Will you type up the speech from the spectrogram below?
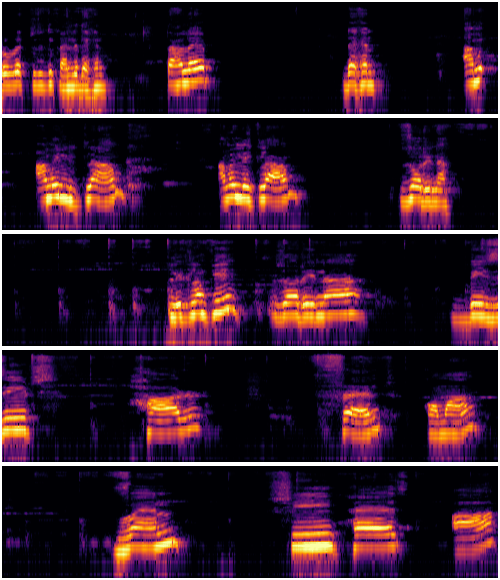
রোল একটু যদি কাইন্ডলি দেখেন। তাহলে দেখেন আমি আমি লিখলাম আমি লিখলাম জরিনা। লিখলাম কি? Zarina visits her friend, comma, when she has a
